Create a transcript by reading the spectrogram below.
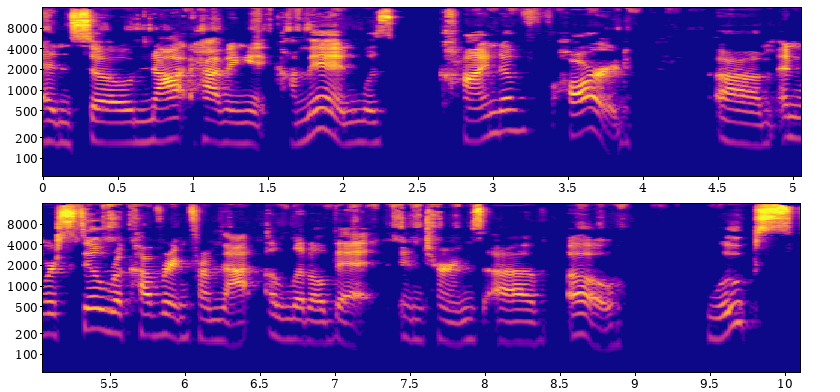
And so not having it come in was kind of hard. Um, and we're still recovering from that a little bit in terms of oh whoops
